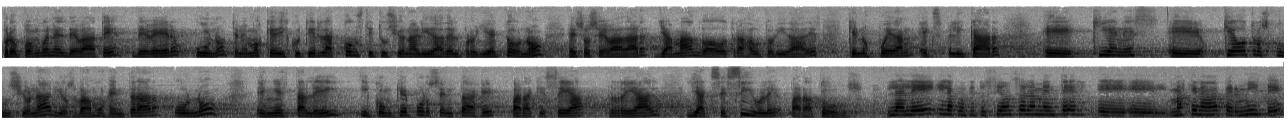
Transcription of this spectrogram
propongo en el debate de ver, uno, tenemos que discutir la constitucionalidad del proyecto o no. Eso se va a dar llamando a otras autoridades que nos puedan explicar eh, quiénes, eh, qué otros funcionarios vamos a entrar o no en esta ley y con qué porcentaje para que sea real y accesible para todos. La ley y la constitución solamente, eh, más que nada, permite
